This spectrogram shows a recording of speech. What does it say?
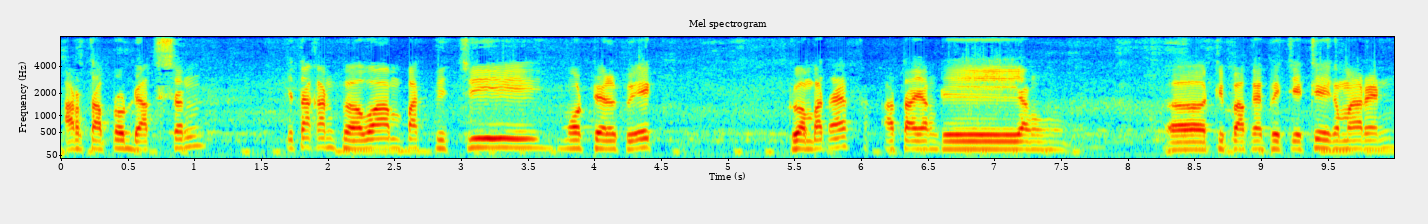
Arta Production. Kita akan bawa 4 biji model BX 24F Atau yang di yang uh, dipakai BCD kemarin.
